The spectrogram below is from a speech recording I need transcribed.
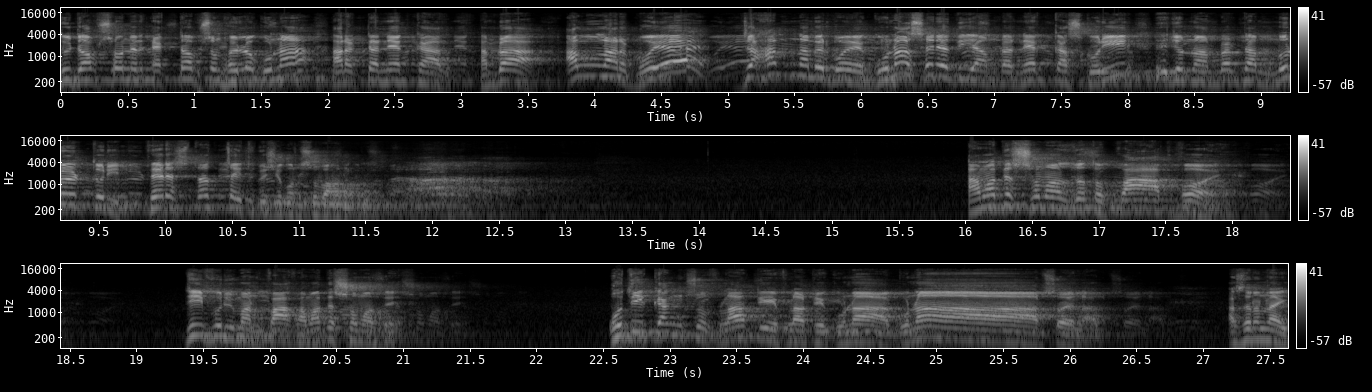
দুইটা অপশনের একটা অপশন হইল গুনাহ আর একটা নেক কাজ। আমরা আল্লাহর বয়ে জাহান্নামের বয়ে গুনাহ ছেড়ে দিয়ে আমরা নেক কাজ করি এই জন্য আমরা দাম নূরের তরি ফেরেস্তার চাইতে বেশি কোন সুবহানাল্লাহ। আমাদের সমাজ যত পাপ হয়, যেই পরিমাণ পাপ আমাদের সমাজে, অধিকাংশ ফ্লাটে ফ্লাটে গুণা গুনার সয়লাভ আছে না নাই?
